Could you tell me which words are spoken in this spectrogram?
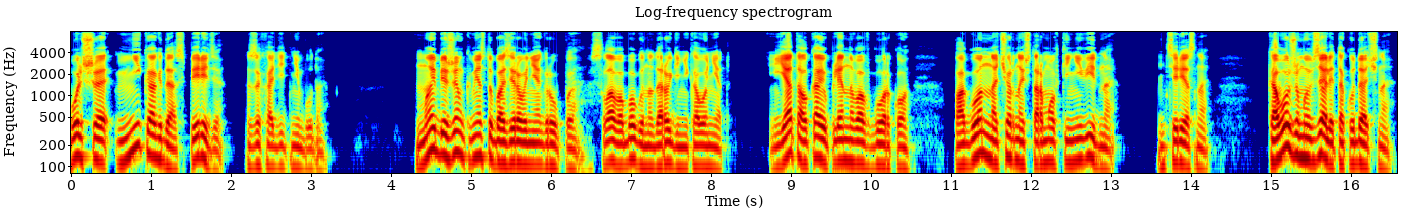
Больше никогда спереди заходить не буду. Мы бежим к месту базирования группы. Слава богу, на дороге никого нет. Я толкаю пленного в горку. Погон на черной штормовке не видно. Интересно, кого же мы взяли так удачно?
